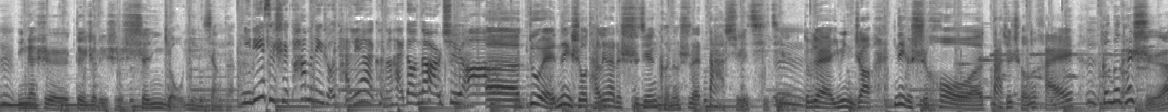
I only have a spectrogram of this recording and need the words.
嗯，应该是对这里是深有印象的。你的意思是，他们那时候谈恋爱可能还到那儿去啊？呃，对，那时候谈恋爱的时间可能是在大学期间，对不对？因为你知道那个时候呃大学城还刚刚开始，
